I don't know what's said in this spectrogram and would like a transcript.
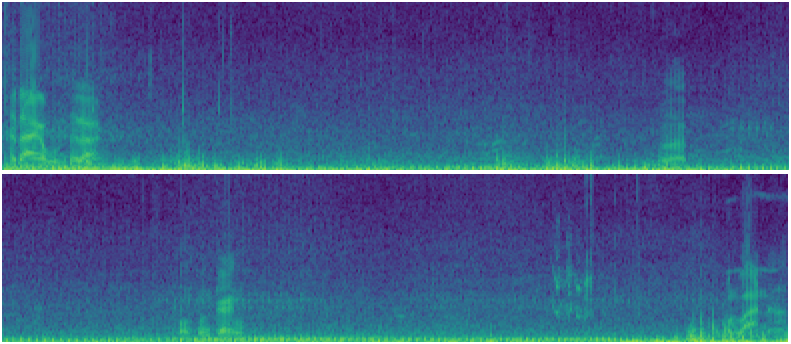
ใช้ได้ครับผมใช้ได้นะครับหอมเครื่องแกงหวานๆนะฮะ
